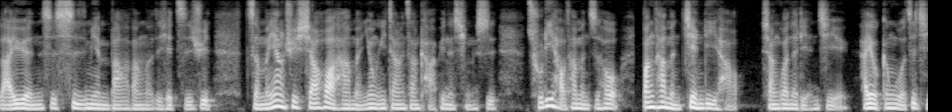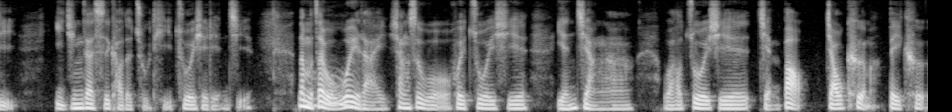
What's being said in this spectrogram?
来源是四面八方的这些资讯，怎么样去消化他们，用一张一张卡片的形式处理好他们之后，帮他们建立好相关的连接，还有跟我自己已经在思考的主题做一些连接。那么在我未哦来，像是我会做一些演讲啊，我要做一些简报、教课嘛、备课，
